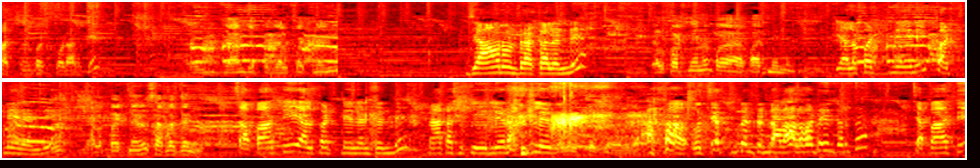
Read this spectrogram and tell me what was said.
పచ్చని పట్టుకోవడానికి. జామ రెండు రకాలండి. ఎలపట్నేని పట్నేనండి. జలపట్టినాను సపతండి చపాతి ఎలపట్నేనంటండి నాకు అసలు పేర్లే రావట్లేదు. వచ్చేస్తుందంటండి. అలా అలవాటు అయిన తర్వాత చపాతి.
